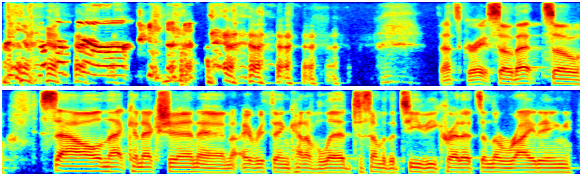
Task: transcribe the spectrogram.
That's great. So that so Sal and that connection and everything kind of led to some of the TV credits and the writing.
